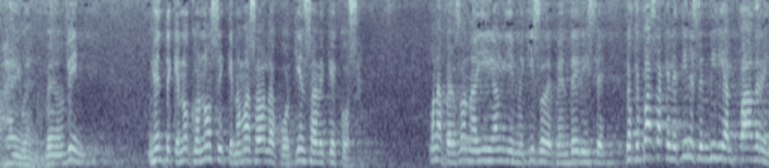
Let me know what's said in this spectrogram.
Ay, bueno, pero en fin. Gente que no conoce y que nomás habla por quién sabe qué cosa. Una persona ahí, alguien me quiso defender y dice, lo que pasa es que le tienes envidia al padre.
